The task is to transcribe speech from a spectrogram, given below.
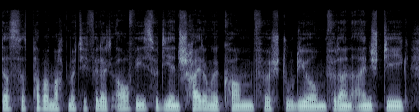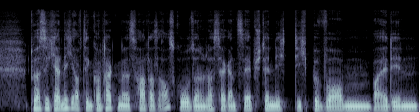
das, was Papa macht, möchte ich vielleicht auch, wie ist für die Entscheidung gekommen für Studium, für deinen Einstieg? Du hast dich ja nicht auf den Kontakten deines Vaters ausgeruht, sondern du hast ja ganz selbstständig dich beworben bei den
